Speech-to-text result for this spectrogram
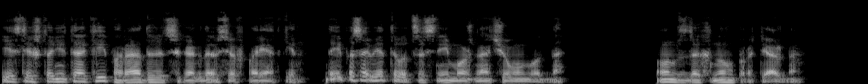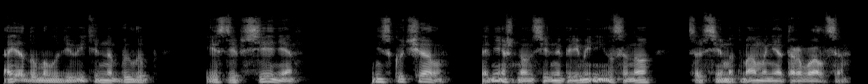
если что не так, и порадуется, когда все в порядке. Да и посоветоваться с ней можно о чем угодно. Он вздохнул протяжно. А я думал, удивительно было бы, если б Сеня не скучал Конечно, он сильно переменился, но совсем от мамы не оторвался.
